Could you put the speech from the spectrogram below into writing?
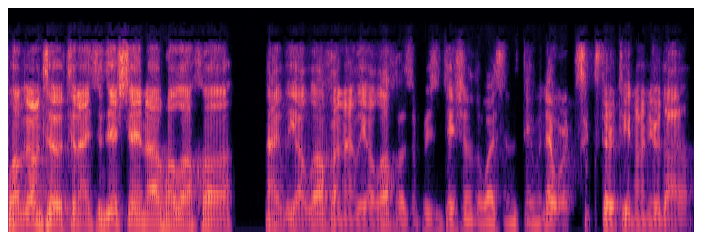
Welcome to tonight's edition of Halacha Nightly Halacha. Nightly Halacha is a presentation of the Weiss Entertainment Network, 613 on your dial.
